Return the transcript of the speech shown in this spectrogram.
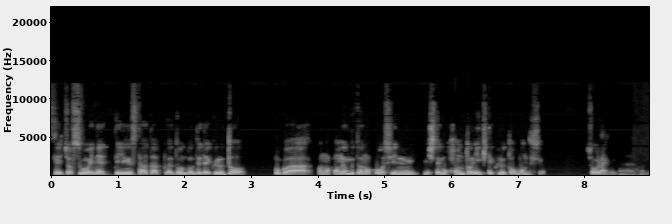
成長すごいねっていうスタートアップがどんどん出てくると、僕はこの骨太の方針にしても本当に生きてくると思うんですよ。将来に。なるほど。い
